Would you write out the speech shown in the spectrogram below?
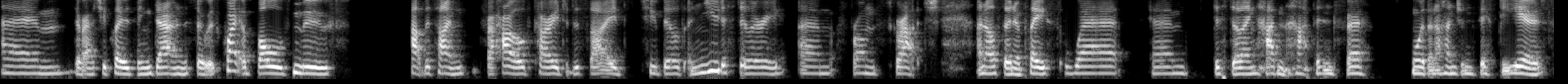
um, they were actually closing down. So it was quite a bold move at the time for Harold Currie to decide to build a new distillery um, from scratch and also in a place where um, distilling hadn't happened for more than 150 years.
